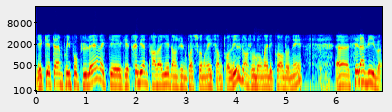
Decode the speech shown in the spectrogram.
et qui est un prix populaire et qui est, qui est, très bien travaillé dans une poissonnerie centre-ville, dont je vous donnerai les coordonnées. Euh, c'est la vive.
